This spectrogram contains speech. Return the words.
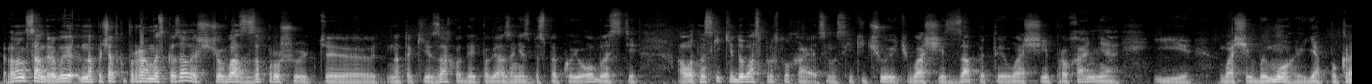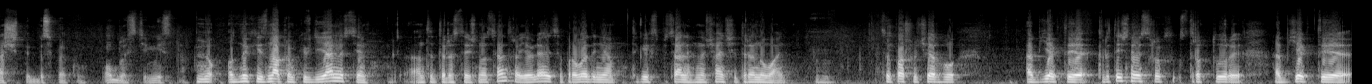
Пане Олександре, ви на початку програми сказали, що вас запрошують е, на такі заходи, пов'язані з безпекою області. А от наскільки до вас прислухаються, наскільки чують ваші запити, ваші прохання і ваші вимоги, як покращити безпеку області, міста? Ну, одним із напрямків діяльності антитерористичного центру є проведення таких спеціальних навчань чи тренувань. Це в першу чергу об'єкти критичної структури, об'єкти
